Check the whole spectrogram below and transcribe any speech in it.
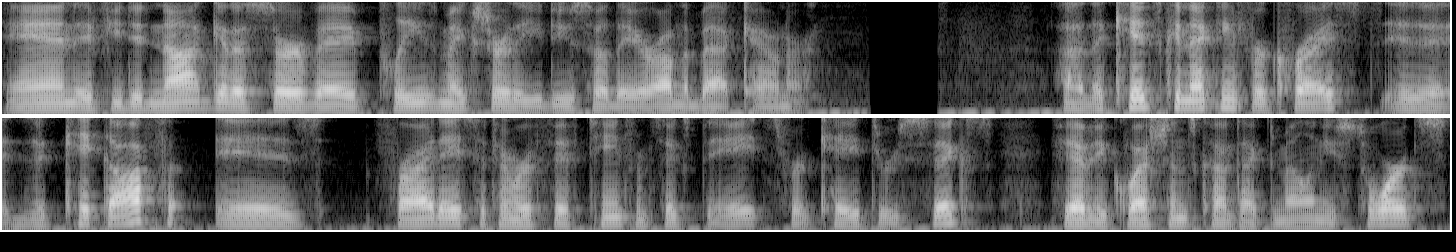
And if you did not get a survey, please make sure that you do so. They are on the back counter. Uh, the Kids Connecting for Christ, uh, the kickoff is Friday, September 15th from 6 to 8 it's for K through 6. If you have any questions, contact Melanie Swartz.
